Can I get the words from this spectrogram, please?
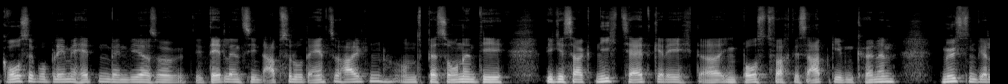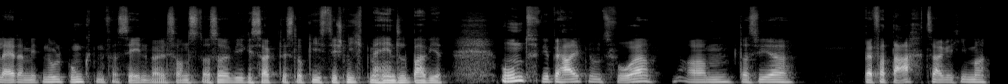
große Probleme hätten, wenn wir, also die Deadlines sind absolut einzuhalten und Personen, die, wie gesagt, nicht zeitgerecht äh, im Postfach das abgeben können, müssen wir leider mit null Punkten versehen, weil sonst, also wie gesagt, das logistisch nicht mehr handelbar wird. Und wir behalten uns vor, ähm, dass wir bei Verdacht, sage ich immer,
